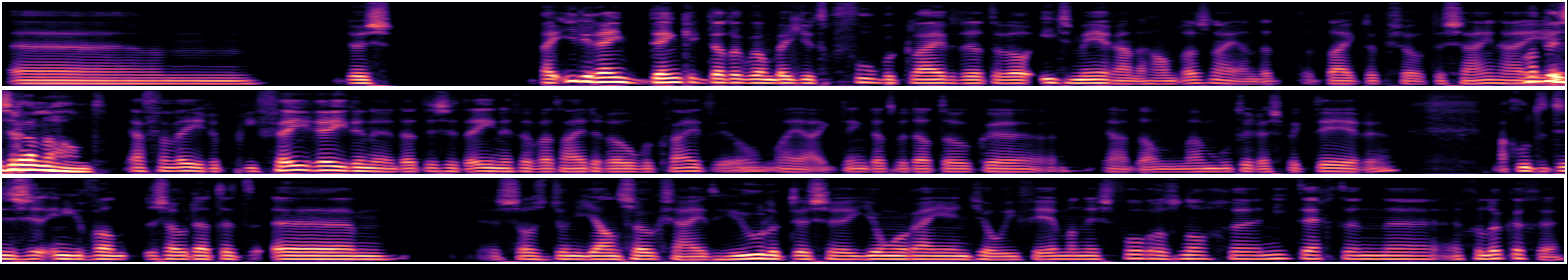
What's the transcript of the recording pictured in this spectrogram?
Ehm, dus bij iedereen denk ik dat ook wel een beetje het gevoel beklijft dat er wel iets meer aan de hand was. Nou ja, dat, dat blijkt ook zo te zijn. Hij, Wat is er aan de hand? Ja, vanwege privéredenen, dat is het enige wat hij erover kwijt wil. Nou ja, ik denk dat we dat ook eh, ja, dan maar moeten respecteren. Maar goed, het is in ieder geval zo dat het, ehm, zoals Johnny Jans ook zei, het huwelijk tussen Jong Oranje en Joey Veerman is vooralsnog eh, niet echt een, eh, een gelukkige.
